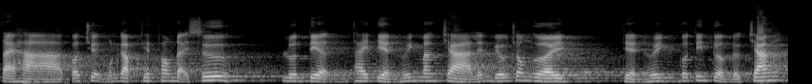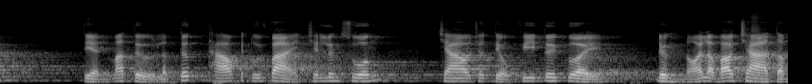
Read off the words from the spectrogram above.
Tại hạ có chuyện muốn gặp Thiên Phong Đại Sư. Luôn tiện thay tiền huynh mang trà lên biếu cho người. Tiền huynh có tin tưởng được chăng? Tiền ma tử lập tức tháo cái túi vải trên lưng xuống, Trao cho Tiểu Phi tươi cười. Đừng nói là bao trà tầm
